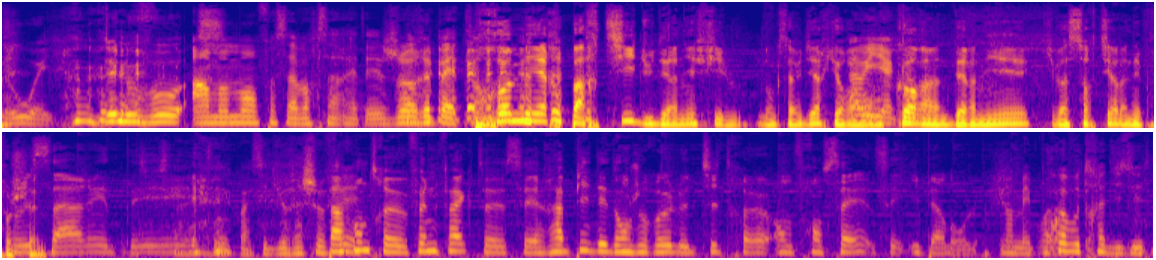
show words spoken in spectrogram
No way. de nouveau, à un moment, faut savoir s'arrêter. Je répète. Première partie du dernier film. Donc ça veut dire qu'il y aura Ah oui, encore un dernier qui va sortir l'année Faut prochaine. s'arrêter. C'est du réchauffé. Par contre, euh, fun fact, euh, c'est rapide et dangereux le titre euh, en français, c'est hyper drôle. non, mais pourquoi Voilà. vous traduisez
